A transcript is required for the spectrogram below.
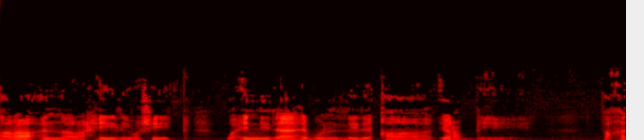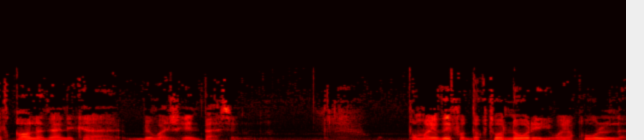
أرى أن رحيلي وشيك وإني ذاهب للقاء ربي. فقد قال ذلك بوجه باسم ثم يضيف الدكتور نوري ويقول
